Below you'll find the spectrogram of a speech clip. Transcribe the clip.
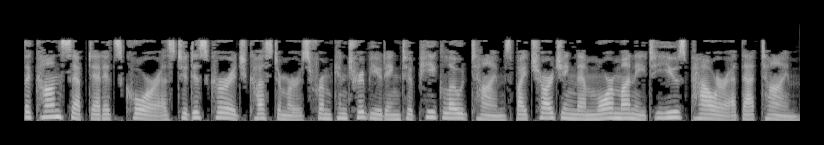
The concept at its core is to discourage customers from contributing to peak load times by charging them more money to use power at that time.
